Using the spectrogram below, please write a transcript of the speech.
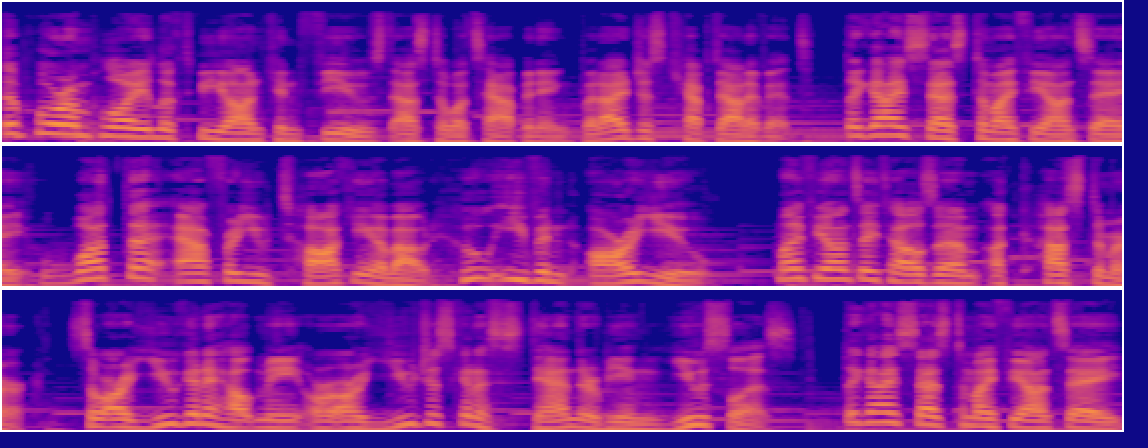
The poor employee looked beyond confused as to what's happening, but I just kept out of it. The guy says to my fiance, What the F are you talking about? Who even are you? My fiance tells him, A customer. So are you gonna help me, or are you just gonna stand there being useless? The guy says to my fiance,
